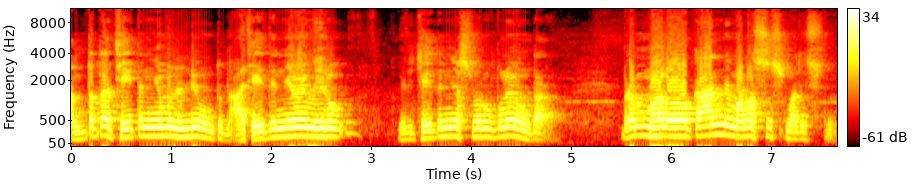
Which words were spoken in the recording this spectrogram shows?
అంతటా చైతన్యము నిండి ఉంటుంది. ఆ చైతన్యమే మీరు. మీరు చైతన్య స్వరూపులే ఉంటారు. బ్రహ్మలోకాన్ని మనస్సు స్మరిస్తుంది.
